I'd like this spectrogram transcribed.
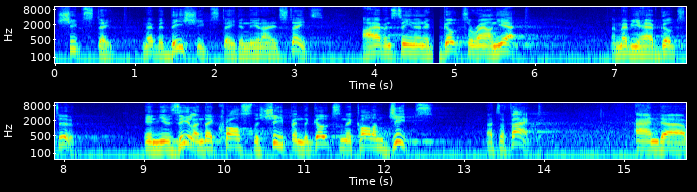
sheep state, maybe the sheep state in the United States. I haven't seen any goats around yet. And maybe you have goats too. In New Zealand, they cross the sheep and the goats and they call them geeps. That's a fact. And uh,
